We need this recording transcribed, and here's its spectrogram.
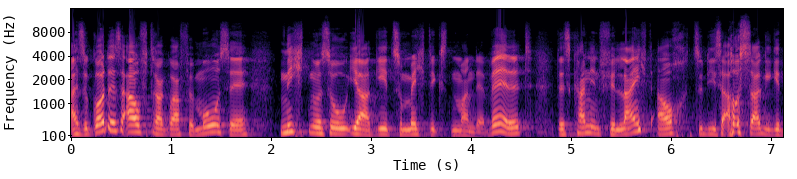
Also Gottes Auftrag war für Mose nicht nur so, ja, geh zum mächtigsten Mann der Welt, das kann ihn vielleicht auch zu dieser Aussage ge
